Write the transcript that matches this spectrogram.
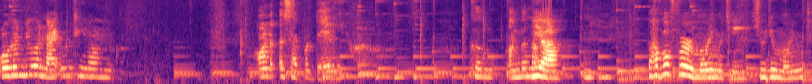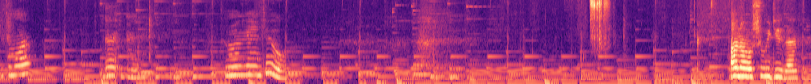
We're gonna do a night routine on on a separate day. Cause I'm gonna. Yeah. Mm-hmm. But how about for a morning routine? Should we do a morning routine tomorrow? Mm-mm. Then what are we gonna do? Oh no, what should we do then?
